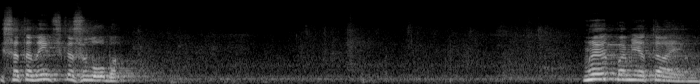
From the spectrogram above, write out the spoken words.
і сатанинська злоба. Ми пам'ятаємо,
